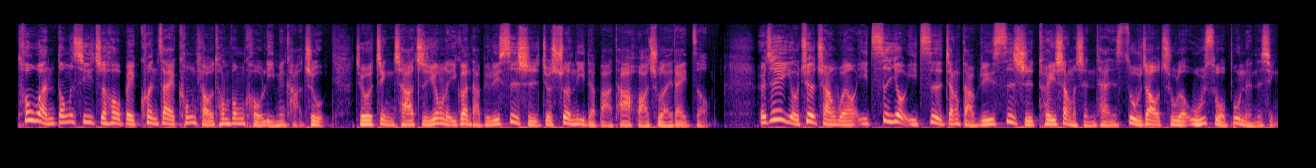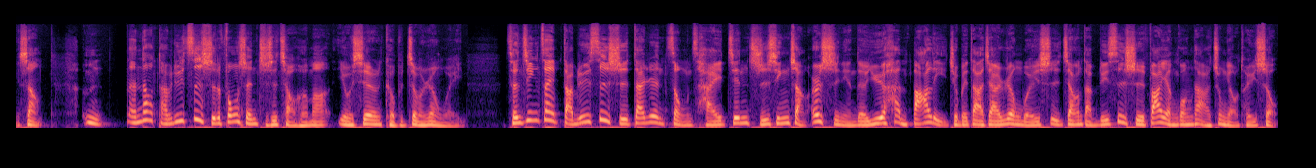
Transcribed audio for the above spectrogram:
偷完东西之后被困在空调通风口里面卡住，结果警察只用了一罐 WD 四十就顺利的把它划出来带走。而这些有趣的传闻哦，一次又一次将 WD 四十推上了神坛，塑造出了无所不能的形象。嗯，难道 WD 四十的封神只是巧合吗？有些人可不这么认为。曾经在 W 四十担任总裁兼执行长二十年的约翰巴里，就被大家认为是将 W 四十发扬光大的重要推手。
